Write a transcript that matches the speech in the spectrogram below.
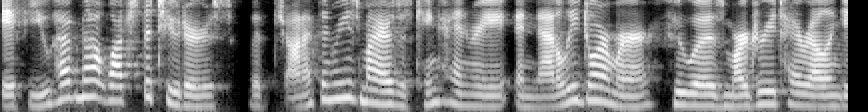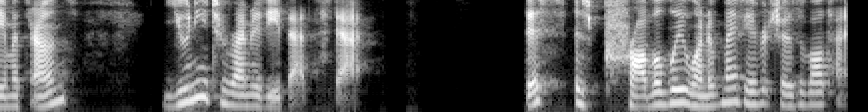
If you have not watched The Tudors with Jonathan Rhys Meyers as King Henry and Natalie Dormer, who was Margaery Tyrell in Game of Thrones, you need to remedy that stat. This is probably one of my favorite shows of all time.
